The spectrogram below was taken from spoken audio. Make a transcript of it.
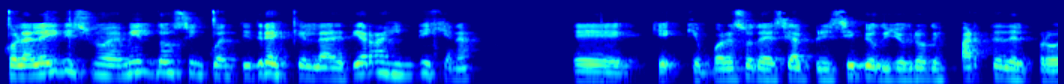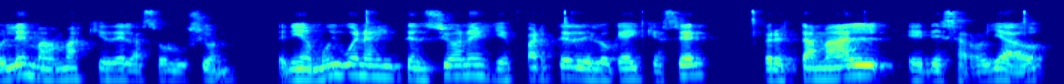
con la ley 19.253, que es la de tierras indígenas, que, que, por eso te decía al principio que yo creo que es parte del problema más que de la solución. Tenía muy buenas intenciones y es parte de lo que hay que hacer, pero está mal eh, desarrollado.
